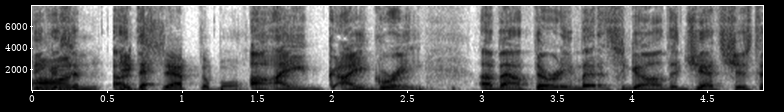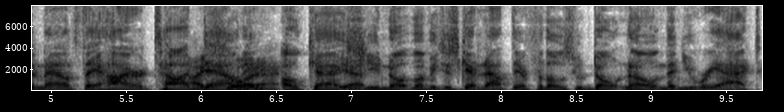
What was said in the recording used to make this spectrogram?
uh, th- Unacceptable. uh, I I agree. About 30 minutes ago, the Jets just announced they hired Todd I saw Downing. that. Okay, Yep. so you know, let me just get it out there for those who don't know, and then you react.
